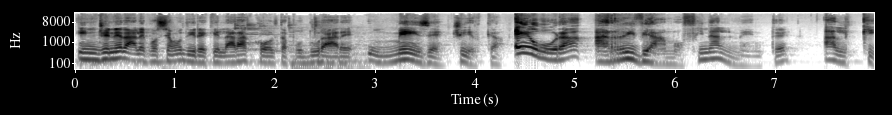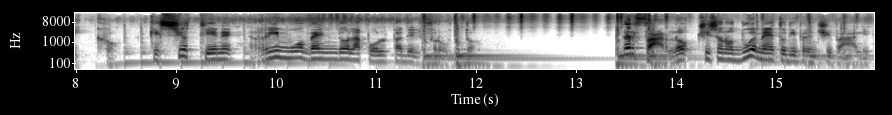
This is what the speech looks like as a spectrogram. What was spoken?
In generale possiamo dire che la raccolta può durare un mese circa. E ora arriviamo finalmente al chicco, che si ottiene rimuovendo la polpa del frutto. Per farlo ci sono due metodi principali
